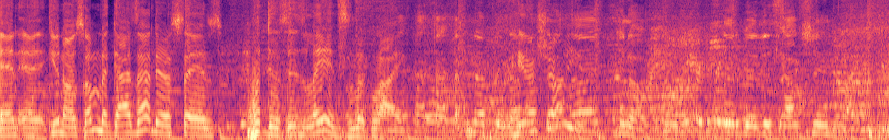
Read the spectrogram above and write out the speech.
and, and you know some of the guys out there says, "What does his legs look like?" Nothing. Here, I'll show you. You know, a little bit of this action.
